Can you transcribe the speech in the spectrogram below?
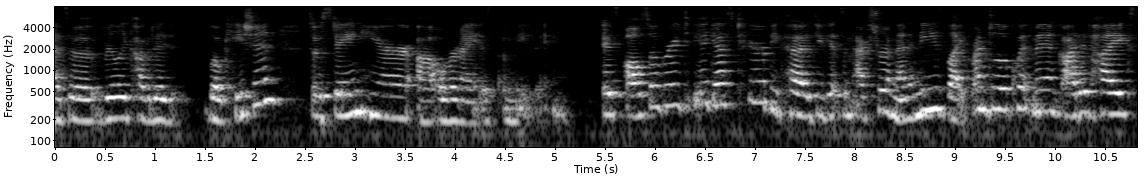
it's a really coveted location so staying here uh, overnight is amazing it's also great to be a guest here because you get some extra amenities like rental equipment guided hikes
